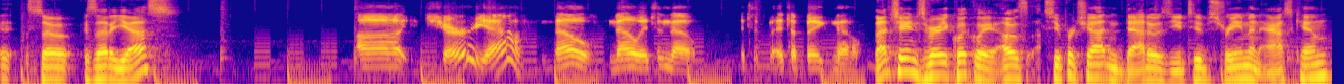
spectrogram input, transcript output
Uh, So, is that a yes? Uh, sure, yeah. No, no, it's a no. It's a, it's a big no. That changed very quickly. I was super chatting Datto's YouTube stream and ask him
